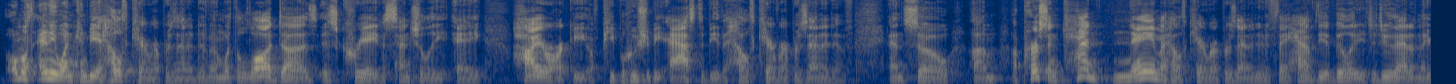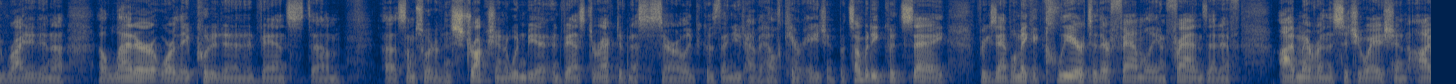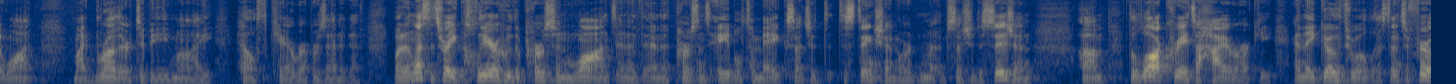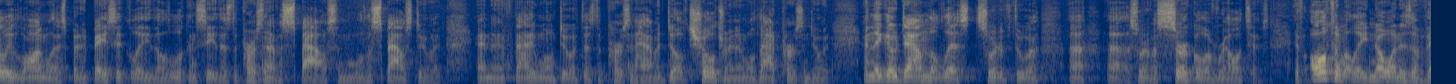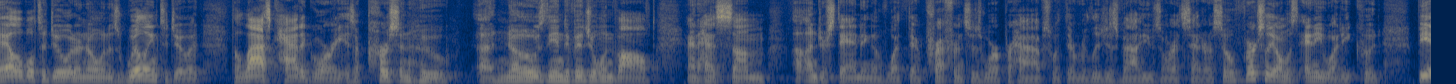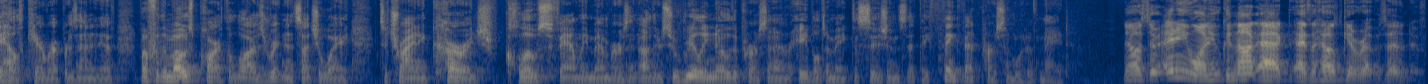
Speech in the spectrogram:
Almost anyone can be a healthcare representative, and what the law does is create essentially a hierarchy of people who should be asked to be the healthcare representative. And so um, a person can name a healthcare representative if they have the ability to do that and they write it in a, a letter or they put it in an advanced um, uh, some sort of instruction. It wouldn't be an advanced directive necessarily because then you'd have a healthcare agent. But somebody could say, for example, make it clear to their family and friends that if I'm ever in this situation, I want my brother to be my health care representative. But unless it's very clear who the person wants and, and the person's able to make such a distinction or such a decision, um, the law creates a hierarchy, and they go through a list. And it's a fairly long list, but it basically, they'll look and see, does the person have a spouse, and will the spouse do it? And if that won't do it, does the person have adult children, and will that person do it? And they go down the list, sort of through a, a, a sort of a circle of relatives. If ultimately no one is available to do it or no one is willing to do it, the last category is a person who uh, knows the individual involved and has some uh, understanding of what their preferences were, perhaps, what their religious values are, et cetera. So virtually almost anybody could be a healthcare representative, but for the most part, the law is written in such a way to try and encourage close family members and others who really know the person and are able to make decisions that they think that person would have made. Now, is there anyone who cannot act as a healthcare representative?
